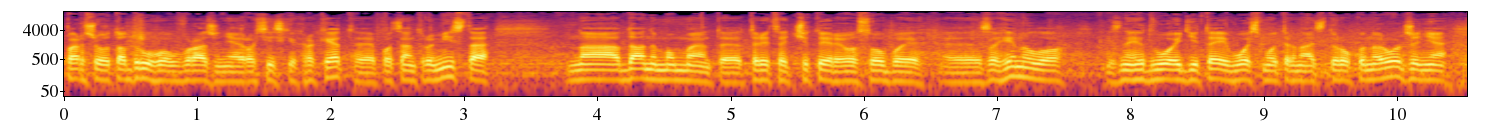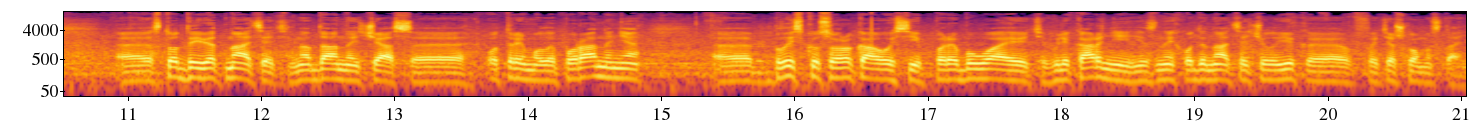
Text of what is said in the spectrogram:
першого та другого враження російських ракет по центру міста. На даний момент е, 34 особи загинуло, із них двоє дітей 8-13 року народження. Е, 119 на даний час е, отримали поранення. Е, Близько 40 осіб перебувають в лікарні, із них 11 чоловік е, в тяжкому стані.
